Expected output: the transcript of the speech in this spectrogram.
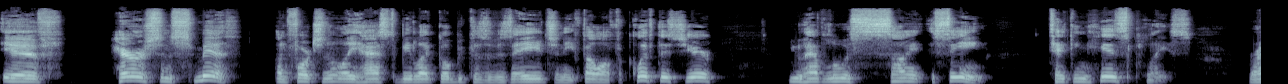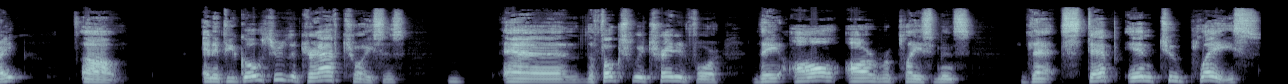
if Harrison Smith unfortunately has to be let go because of his age and he fell off a cliff this year, you have Lewis Cine taking his place, right? Um, and if you go through the draft choices, and the folks we traded for, they all are replacements that step into place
